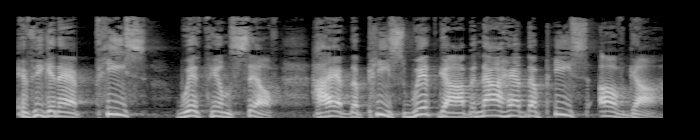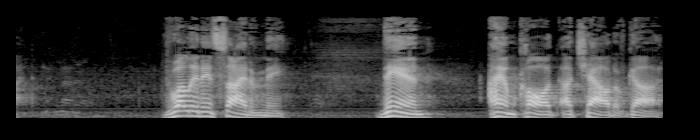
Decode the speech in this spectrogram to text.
if he can have peace with himself, I have the peace with God, but now I have the peace of God dwelling inside of me. Then I am called a child of God.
